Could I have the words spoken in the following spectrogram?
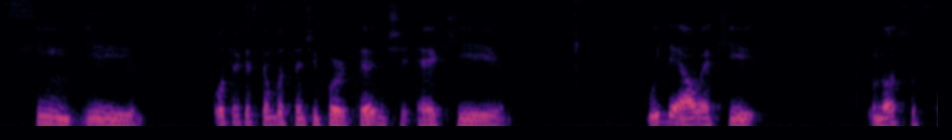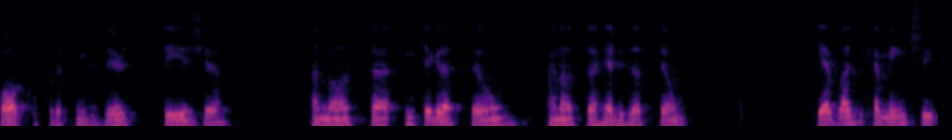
Sim, e outra questão bastante importante é que o ideal é que o nosso foco, por assim dizer, seja a nossa integração, a nossa realização, que é basicamente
